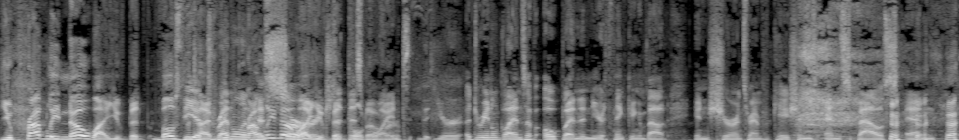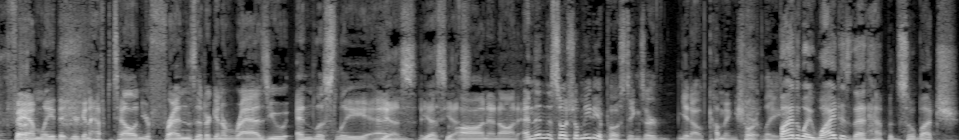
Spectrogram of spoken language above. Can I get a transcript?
You probably know why you've been most the of the time. adrenaline you probably has know why you've been at this pulled over. point. That your adrenal glands have opened, and you're thinking about insurance ramifications and spouse and family that you're going to have to tell, and your friends that are going to razz you endlessly. And Yes, yes, yes. On and on, and then the social media postings are you know coming shortly. By the way, why does that happen so much?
